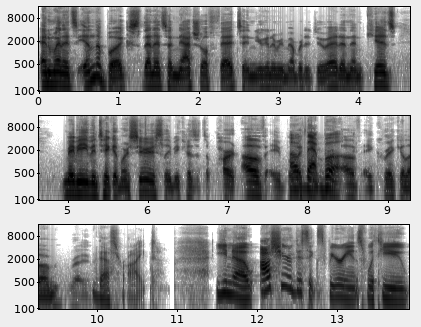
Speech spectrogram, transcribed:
And when it's in the books, then it's a natural fit and you're going to remember to do it. And then kids maybe even take it more seriously because it's a part of a book of that book of a curriculum right that's right you know, I'll share this experience with you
